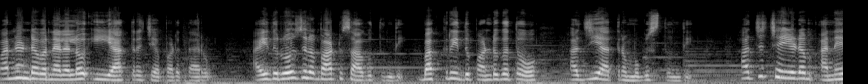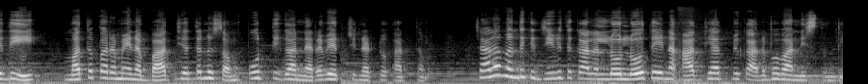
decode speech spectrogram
పన్నెండవ నెలలో ఈ యాత్ర చేపడతారు. ఐదు రోజుల పాటు సాగుతుంది. బక్రీద్ పండుగతో హజ్ యాత్ర ముగుస్తుంది. హజ్ చేయడం అనేది మతపరమైన బాధ్యతను సంపూర్తిగా నెరవేర్చినట్టు అర్థం. చాలామందికి జీవితకాలంలో లోతైన ఆధ్యాత్మిక అనుభవాన్ని ఇస్తుంది.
